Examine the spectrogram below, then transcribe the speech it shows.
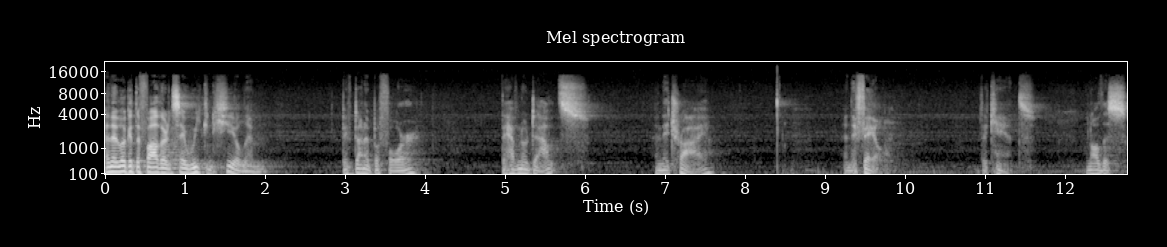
and they look at the father and say we can heal him. They've done it before. They have no doubts. And they try and they fail. They can't. And all this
